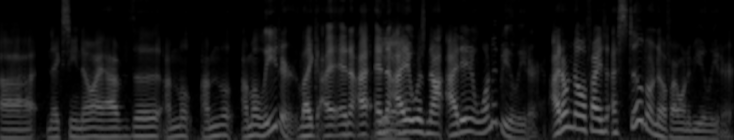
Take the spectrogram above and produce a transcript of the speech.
uh, next thing you know, I have the I'm the, I'm the, I'm a leader. Like I and I and Yeah. I was not I didn't want to be a leader. I don't know if I I still don't know if I want to be a leader.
